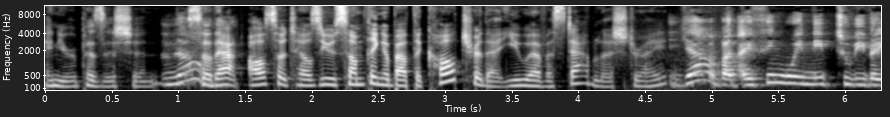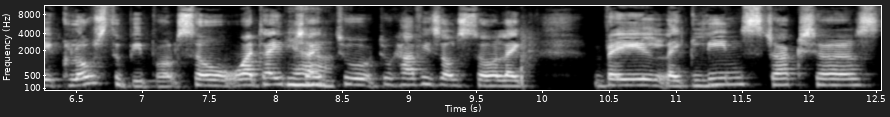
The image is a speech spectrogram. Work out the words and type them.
in your position. No. So that also tells you something about the culture that you have established, right? Yeah, but I think we need to be very close to people. So what I yeah. try to, to have is also like very like lean structures,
